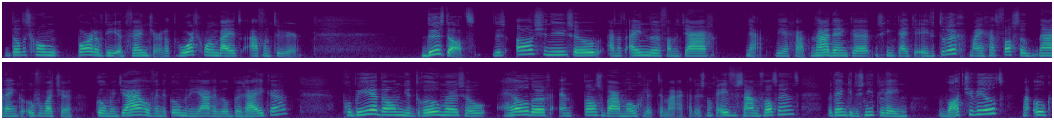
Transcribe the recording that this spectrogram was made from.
dat is gewoon part of the adventure. Dat hoort gewoon bij het avontuur. Dus dat. Dus als je nu zo aan het einde van het jaar ja, weer gaat nadenken. Misschien kijk je even terug. Maar je gaat vast ook nadenken over wat je komend jaar of in de komende jaren wilt bereiken, probeer dan je dromen zo helder en tastbaar mogelijk te maken. Dus nog even samenvattend, bedenk je dus niet alleen wat je wilt, maar ook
